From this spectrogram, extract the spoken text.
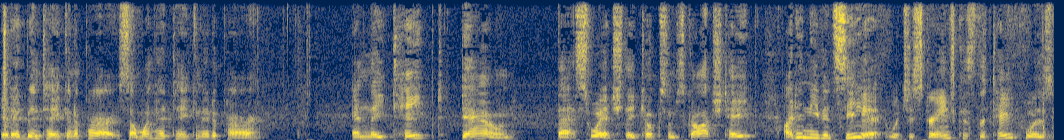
it had been taken apart. Someone had taken it apart and they taped down that switch. They took some scotch tape. I didn't even see it, which is strange because the tape was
